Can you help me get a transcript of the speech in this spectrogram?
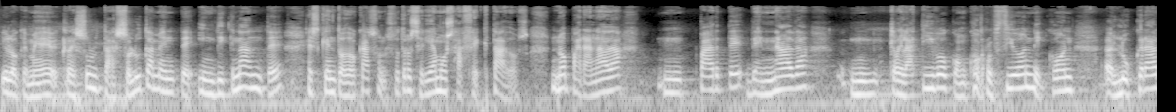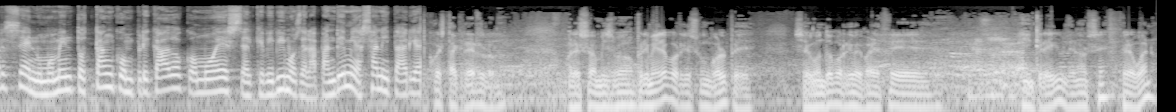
Y lo que me resulta absolutamente indignante es que en todo caso nosotros seríamos afectados, no para nada mm, parte de nada mm, relativo con corrupción ni con eh, lucrarse en un momento tan complicado como es el que vivimos de la pandemia sanitaria. Cuesta creerlo, ¿no? Por eso mismo, primero porque es un golpe, segundo porque me parece increíble, no sé, pero bueno,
